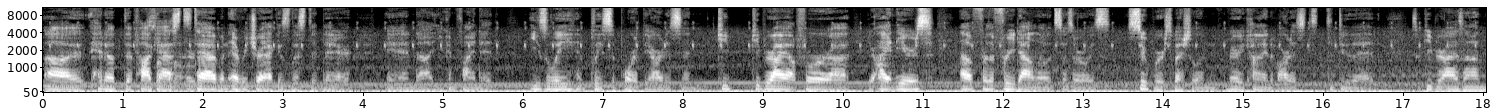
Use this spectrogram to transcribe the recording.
uh, hit up the podcast tab, and every track is listed there, and uh, you can find it easily. And please support the artists and keep keep your eye out for uh, your eye and ears for the free downloads. Those are always super special and very kind of artists to do that. So keep your eyes on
